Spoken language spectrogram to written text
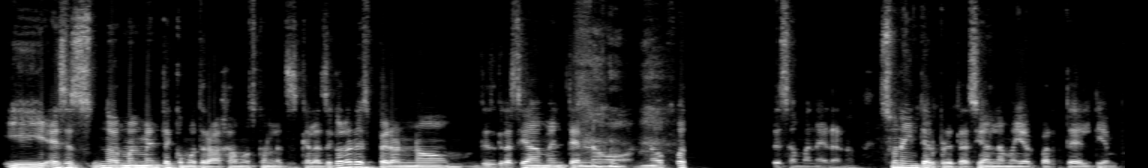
Y eso es normalmente como trabajamos con las escalas de colores, pero no, desgraciadamente no, no de esa manera, ¿no? Es una interpretación la mayor parte del tiempo.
